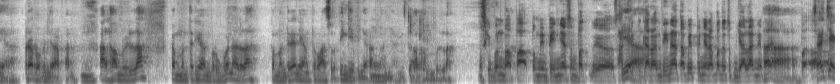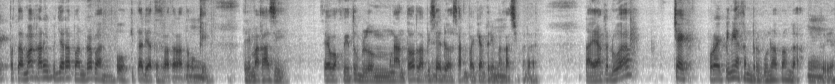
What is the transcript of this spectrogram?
Ya, berapa penyerapan? Hmm. Alhamdulillah Kementerian Perhubungan adalah kementerian yang termasuk tinggi penyerapannya hmm. gitu. Okay. Alhamdulillah. Meskipun Bapak pemimpinnya sempat ya, sakit iya. di karantina, tapi penyerapan tetap jalan ya Pak. Ha, Pak saya cek pertama kali penyerapan berapa? Hmm. Oh kita di atas rata-rata. Hmm. Oke, okay. terima kasih. Saya waktu itu belum ngantor, tapi hmm. saya sudah sampaikan terima hmm. kasih pada. Nah yang kedua, cek proyek ini akan berguna apa enggak, hmm. gitu ya.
